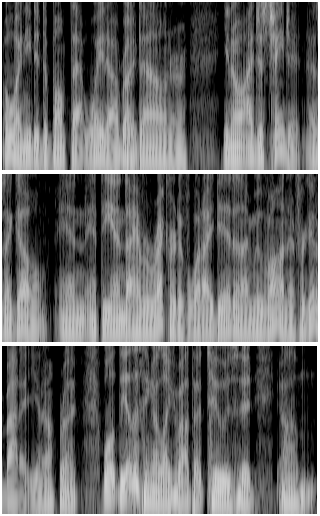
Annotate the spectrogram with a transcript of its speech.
oh, I needed to bump that weight up or down or, you know, I just change it as I go. And at the end, I have a record of what I did and I move on and forget about it, you know? Right. Well, the other thing I like about that too is that um,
